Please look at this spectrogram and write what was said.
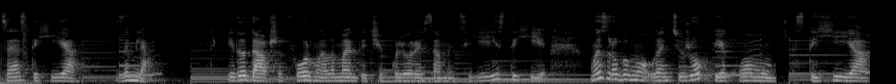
Це стихія земля. І додавши форми, елементи чи кольори саме цієї стихії, ми зробимо ланцюжок, в якому стихія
